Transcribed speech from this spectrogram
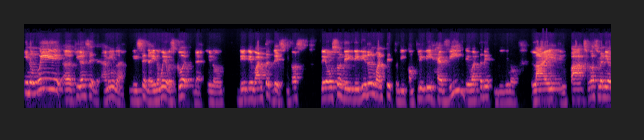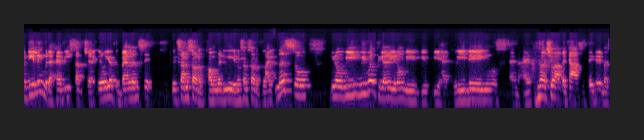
in a way, uh, Keegan said, I mean, like they said that in a way it was good that, you know, they, they wanted this because they also they, they didn't want it to be completely heavy. They wanted it to be, you know, light in parts. Because when you're dealing with a heavy subject, you know, you have to balance it with some sort of comedy, you know, some sort of lightness. So, you know, we we worked together, you know, we we, we had readings and I, am not sure how the cast is taking it, but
